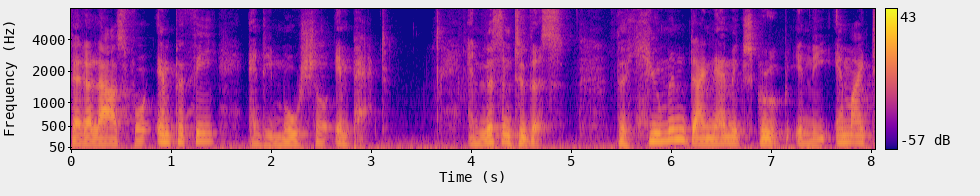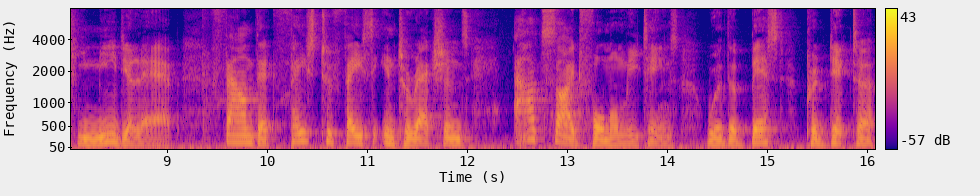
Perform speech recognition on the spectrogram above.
that allows for empathy and emotional impact. And listen to this the Human Dynamics Group in the MIT Media Lab found that face to face interactions outside formal meetings were the best predictor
